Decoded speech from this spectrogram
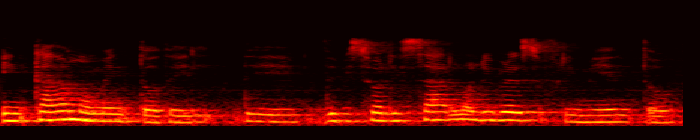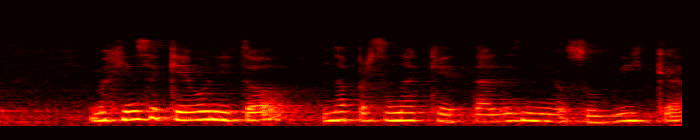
en cada momento de, de, de, visualizarlo libre de sufrimiento. Imagínense qué bonito una persona que tal vez ni nos ubica,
